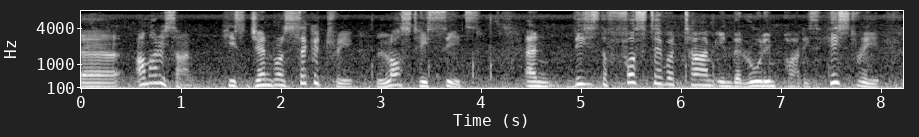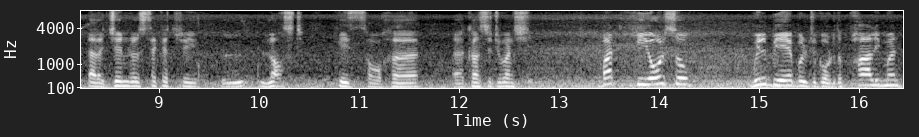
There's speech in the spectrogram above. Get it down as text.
Uh, Amari-san, his general secretary lost his seats. And this is the first ever time in the ruling party's history that a general secretary lost his or her uh, constituency. But he also will be able to go to the parliament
